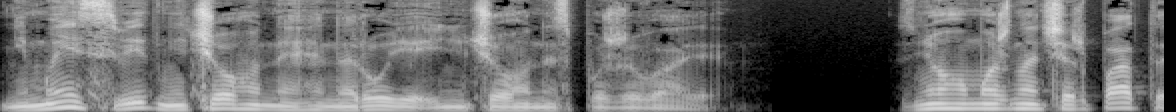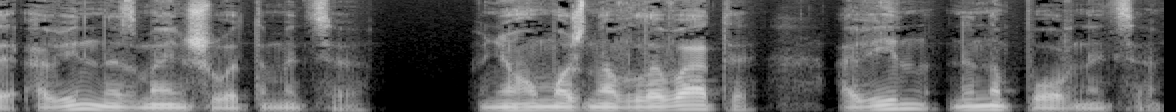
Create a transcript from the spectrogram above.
Німий світ нічого не генерує і нічого не споживає. З нього можна черпати, а він не зменшуватиметься, в нього можна вливати, а він не наповниться.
